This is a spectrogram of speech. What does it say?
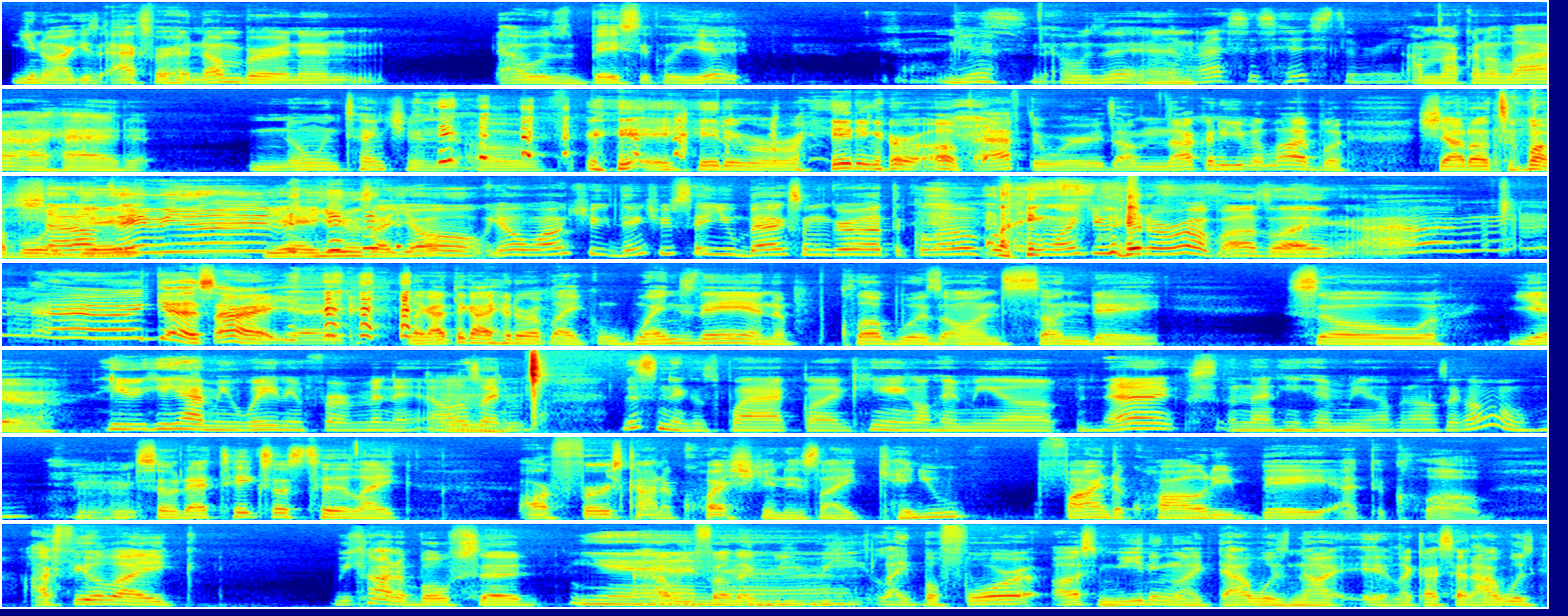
you know, I just asked for her number, and then that was basically it. Yeah, that was it. And The rest is history. I'm not gonna lie, I had no intention of hitting her hitting her up afterwards. I'm not gonna even lie, but shout out to my boy Shout out Gabe. Yeah, he was like, "Yo, yo, why don't you? Didn't you say you bagged some girl at the club? Like, why don't you hit her up?" I was like, uh, I guess. All right, yeah. like, I think I hit her up like Wednesday, and the club was on Sunday. So yeah, He he had me waiting for a minute. I was Mm-hmm. like, this nigga's whack. Like he ain't gonna hit me up next. And then he hit me up, and I was like, oh, Mhm. so that takes us to like our first kind of question is like, can you find a quality bae at the club? I feel like we kind of both said yeah. how we felt like we, we like before us meeting like that was not it like i said i was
